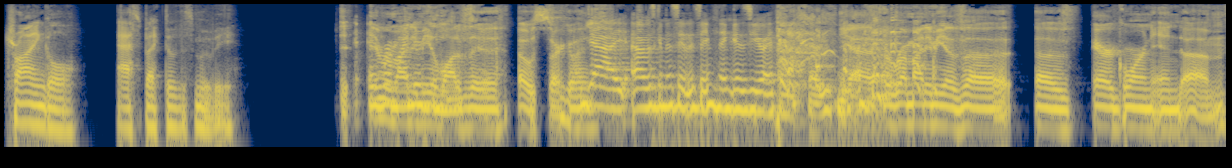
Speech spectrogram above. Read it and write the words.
triangle aspect of this movie? It, it, reminded, reminded me a lot of the. Oh, sorry. Go ahead. Yeah, I, I was going to say the same thing as you. I think. So. yeah, it reminded me of uh of Aragorn and um.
